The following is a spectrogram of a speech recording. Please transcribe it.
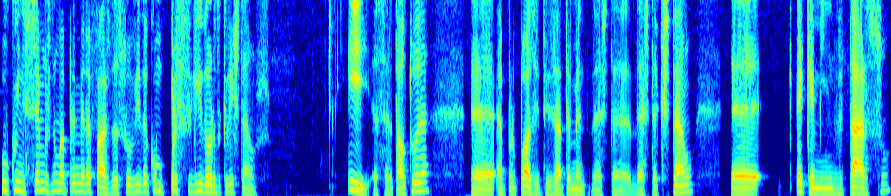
o conhecemos numa primeira fase da sua vida como perseguidor de cristãos. E, a certa altura, eh, a propósito exatamente desta, desta questão, eh, a caminho de Tarso,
